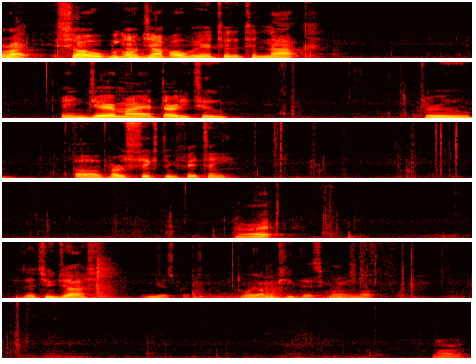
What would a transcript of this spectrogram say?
All right. So we're gonna jump over here to the Tanakh in Jeremiah 32 through uh, verse 6 through 15. All right. Is that you, Josh? Yes, Pastor. Go ahead. I'm gonna keep that screen up. All right.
